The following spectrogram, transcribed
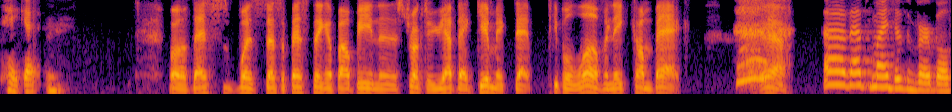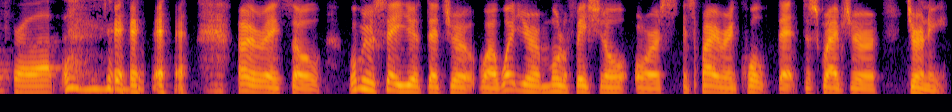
take it. Well, that's what's that's the best thing about being an instructor. You have that gimmick that people love, and they come back. Yeah. Uh, that's my just verbal throw up. All right. So, what would you say that your well, what your motivational or inspiring quote that describes your journey?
